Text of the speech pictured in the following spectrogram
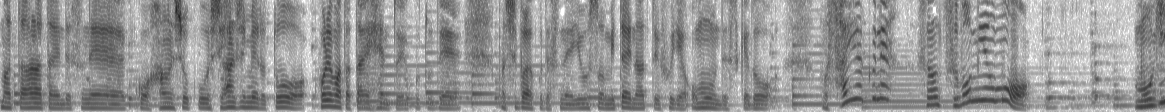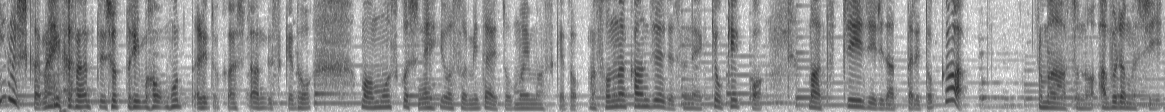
また新たにですねこう繁殖をし始めるとこれまた大変ということで、まあ、しばらくですね様子を見たいなというふうには思うんですけどもう最悪ねそのつぼみをもうもぎるしかないかなってちょっと今思ったりとかしたんですけど、まあ、もう少しね様子を見たいと思いますけど、まあ、そんな感じでですね今日結構、まあ、土いじりだったりとかまあそのアブラムシ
